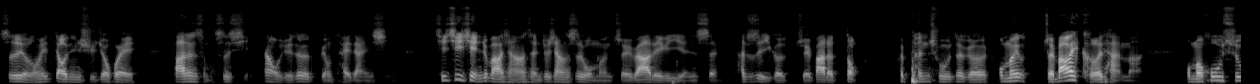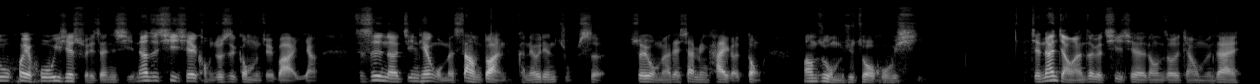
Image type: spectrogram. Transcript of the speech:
是不是有东西掉进去就会发生什么事情？那我觉得这个不用太担心。其实气切你就把它想象成就像是我们嘴巴的一个延伸，它就是一个嘴巴的洞，会喷出这个。我们嘴巴会咳痰嘛，我们呼出会呼一些水蒸气，那这气切孔就是跟我们嘴巴一样，只是呢，今天我们上段可能有点阻塞，所以我们要在下面开一个洞，帮助我们去做呼吸。简单讲完这个气切的动作，讲我们在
